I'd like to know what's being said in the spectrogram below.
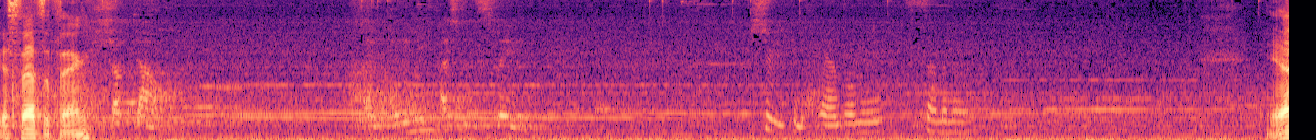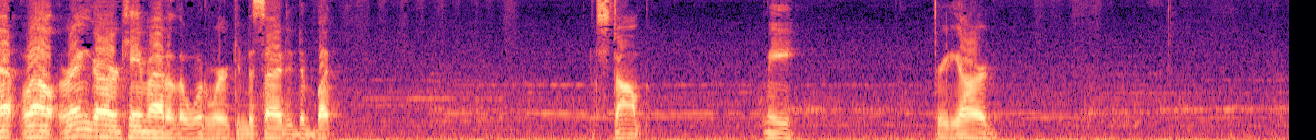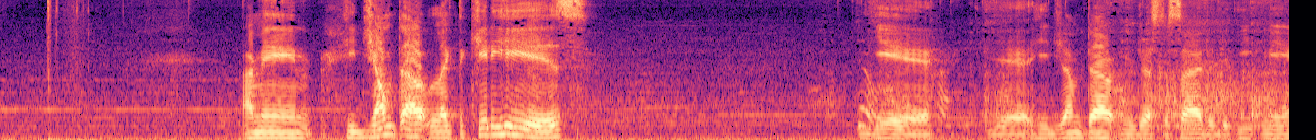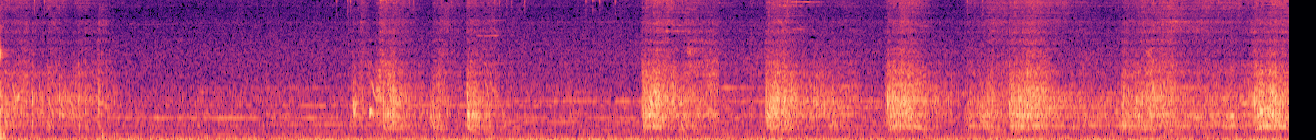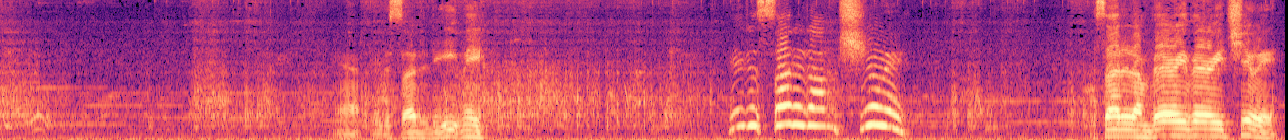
Guess that's a thing. Shut down. An enemy has been slain. Sure you can handle me, summoner? Yeah, well, Rengar came out of the woodwork and decided to butt stomp me pretty hard. I mean, he jumped out like the kitty he is. Yeah. Yeah, he jumped out and just decided to eat me. Yeah, he decided to eat me. He decided I'm chewy. Decided I'm very, very chewy.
